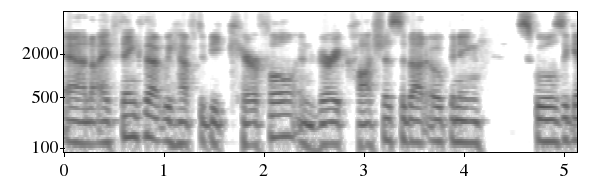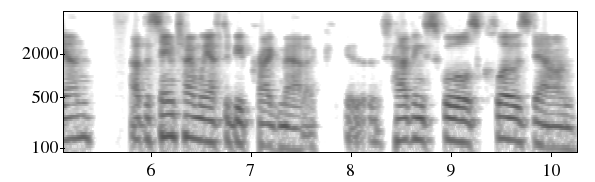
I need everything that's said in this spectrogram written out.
And I think that we have to be careful and very cautious about opening schools again. At the same time, we have to be pragmatic. Having schools closed down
